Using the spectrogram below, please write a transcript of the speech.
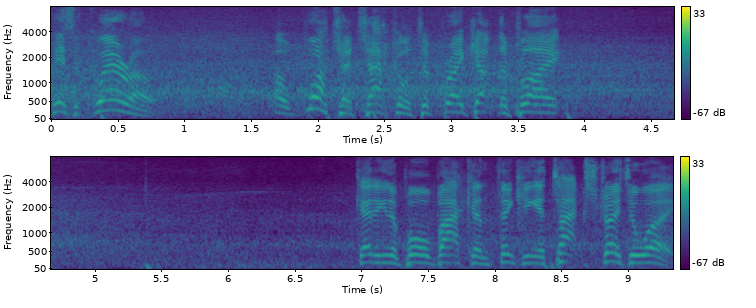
Here's Aguero. Oh, what a tackle to break up the play. Getting the ball back and thinking attack straight away.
